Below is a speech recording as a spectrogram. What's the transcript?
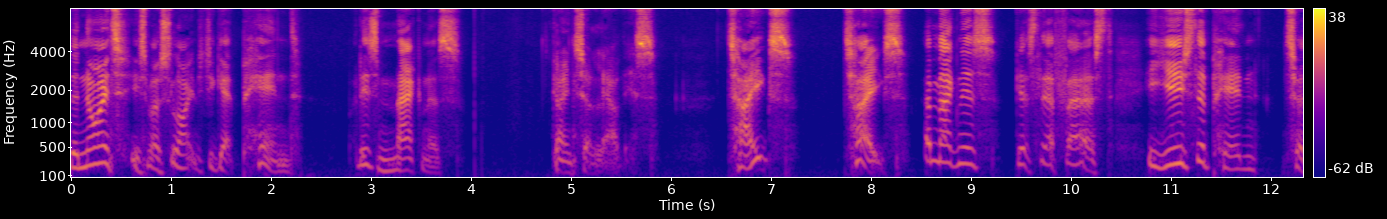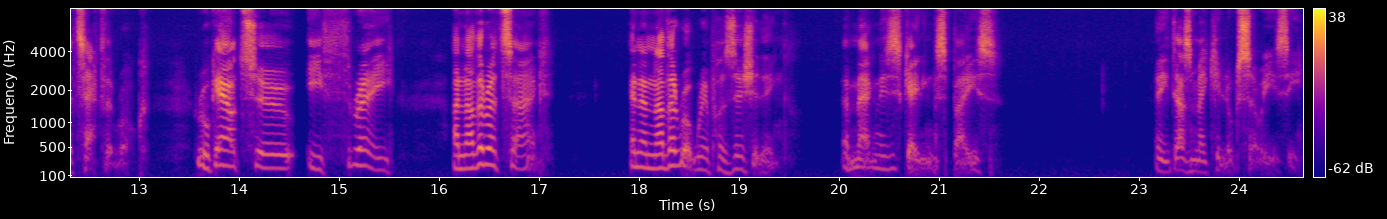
The knight is most likely to get pinned, but is Magnus going to allow this? Takes, takes, and Magnus gets there first. He used the pin to attack the rook. Rook out to e3, another attack, and another rook repositioning. And Magnus is gaining space. And he doesn't make it look so easy.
